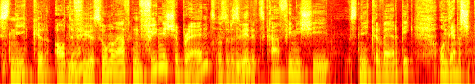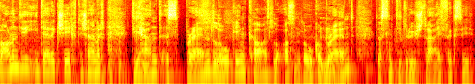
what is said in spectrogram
Sneaker an den Füßen rumlaufen. Ein finnischer Brand, also das wäre jetzt keine finnische Sneaker-Werbung. Und eben das Spannende in dieser Geschichte ist eigentlich, die haben ein Brand-Login gehabt, also ein Logo-Brand. Das sind die drei Streifen gewesen.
